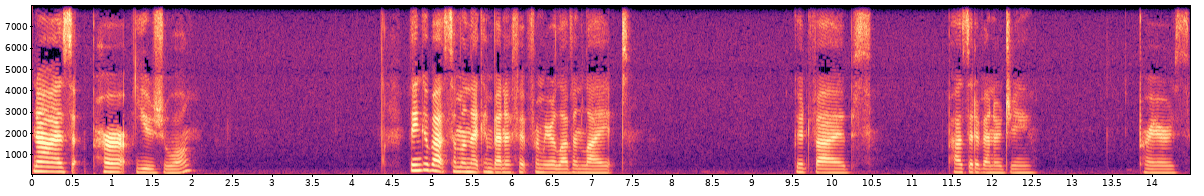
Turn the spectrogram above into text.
Now, as per usual, think about someone that can benefit from your love and light, good vibes, positive energy, prayers.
